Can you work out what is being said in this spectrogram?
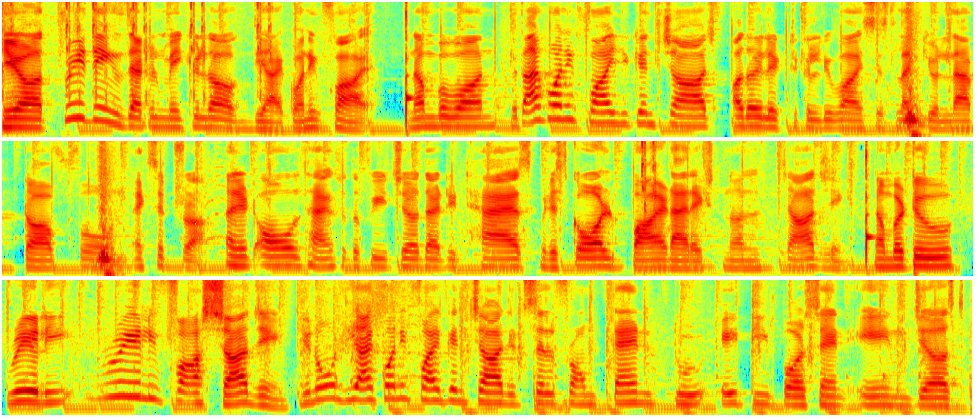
Here are 3 things that will make you love the Ioniq 5. Number 1. With Ioniq 5 you can charge other electrical devices like your laptop, phone, etc. And it all thanks to the feature that it has which is called bidirectional charging. Number 2. Really, really fast charging. You know the Ioniq 5 can charge itself from 10 to 80% in just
